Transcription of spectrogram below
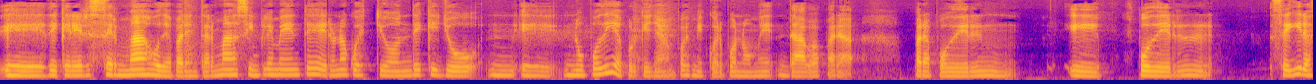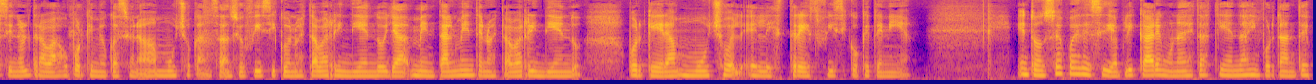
eh, de querer ser más o de aparentar más, simplemente era una cuestión de que yo mm, eh, no podía porque ya pues mi cuerpo no me daba para, para poder, eh, poder seguir haciendo el trabajo porque me ocasionaba mucho cansancio físico y no estaba rindiendo, ya mentalmente no estaba rindiendo porque era mucho el, estrés físico que tenía. Entonces pues decidí aplicar en una de estas tiendas importantes,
